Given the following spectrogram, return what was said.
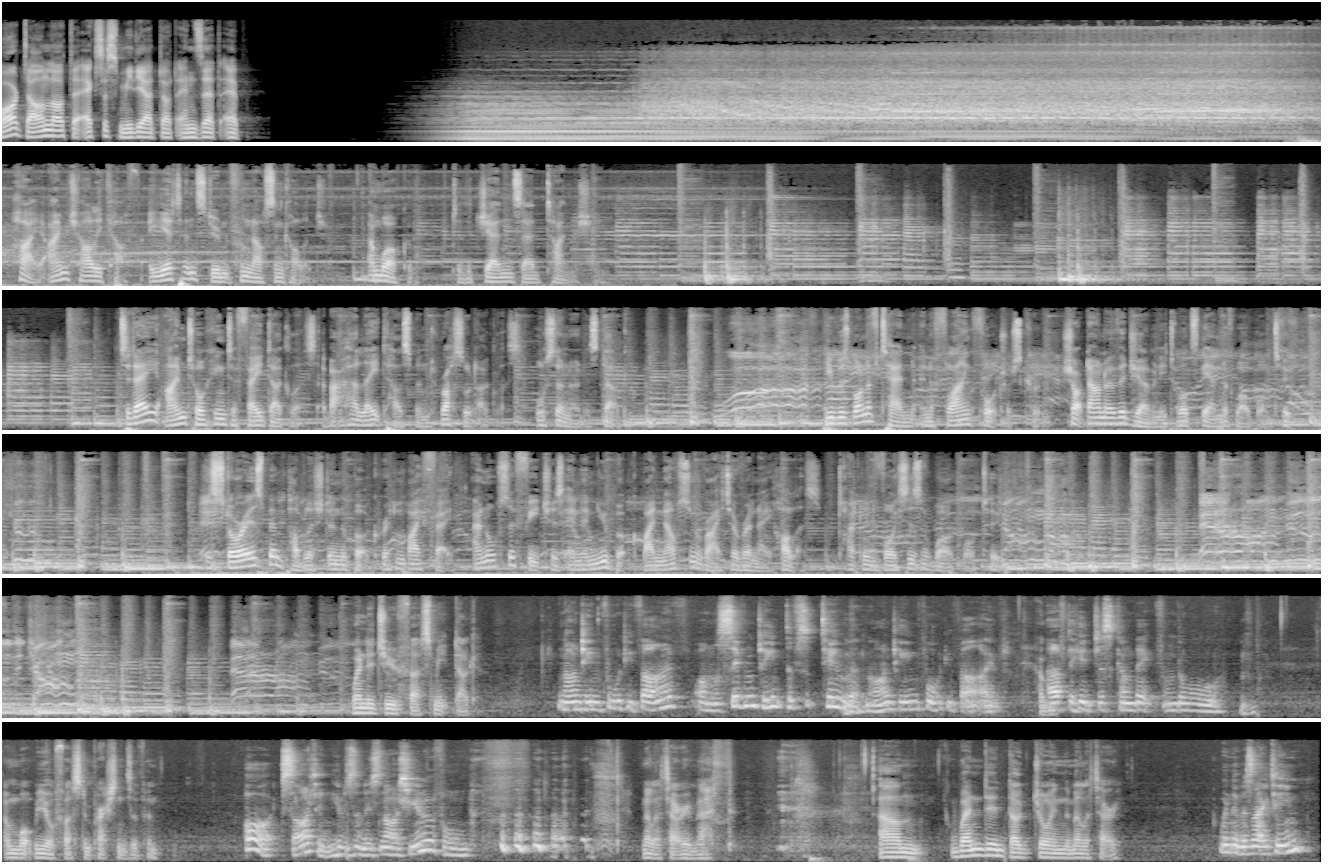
or download the accessmedia.nz app. Hi, I'm Charlie Cuff, a Year 10 student from Nelson College, and welcome to the Gen Z Time Machine. Today, I'm talking to Fay Douglas about her late husband, Russell Douglas, also known as Doug. He was one of ten in a Flying Fortress crew shot down over Germany towards the end of World War II. His story has been published in a book written by Fay and also features in a new book by Nelson writer Renee Hollis titled Voices of World War II. When did you first meet Doug? 1945, on the 17th of September 1945, Um, after he'd just come back from the war. And what were your first impressions of him? Oh, exciting. He was in his nice uniform. Military man. um, when did Doug join the military? When he was 18,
